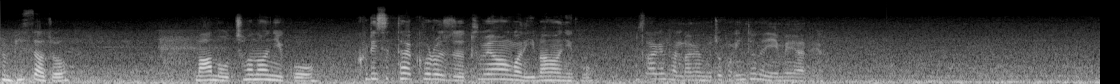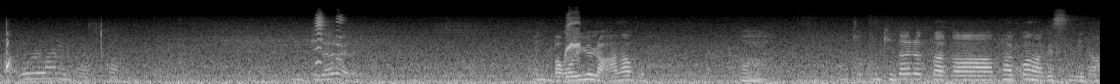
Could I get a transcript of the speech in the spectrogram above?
좀 비싸죠. 15,000원이고 크리스탈 크루즈 투명한 건 2만원이고 싸게 살려면 무조건 인터넷 예매해야 돼요. 아, 온라인 발권. 기다려야 돼. 막 원료를 안 하고. 아, 조금 기다렸다가 발권하겠습니다.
